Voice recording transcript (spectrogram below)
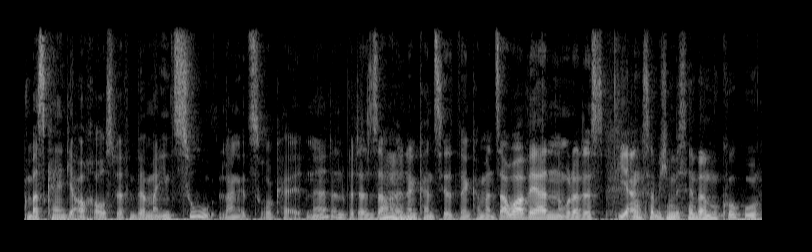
Aber es kann ihn ja auch rauswerfen, wenn man ihn zu lange zurückhält, ne? Dann wird er sauer, mhm. dann, kann's ja, dann kann man sauer werden oder das. Die Angst habe ich ein bisschen bei Mukoko.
